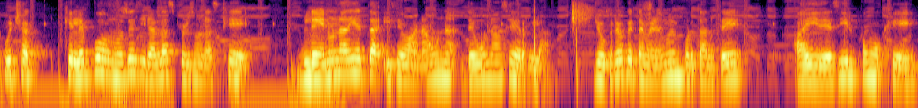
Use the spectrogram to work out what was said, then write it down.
pucha, ¿qué le podemos decir a las personas que leen una dieta y se van a una, de una hacerla? Yo creo que también es muy importante ahí decir como que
